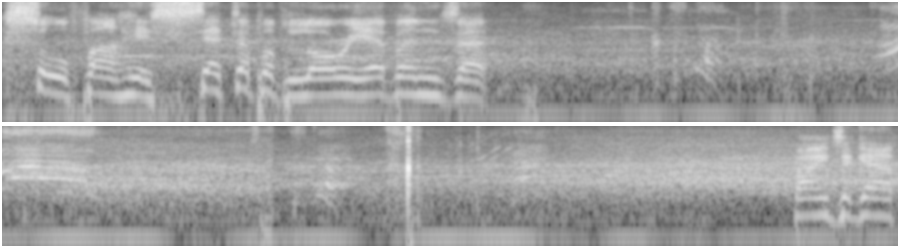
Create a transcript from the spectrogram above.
So far, his setup of Laurie Evans... Uh, finds a gap.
